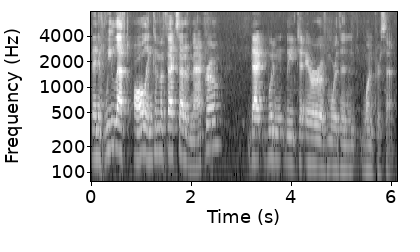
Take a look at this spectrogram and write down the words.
then if we left all income effects out of macro, that wouldn't lead to error of more than 1%.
